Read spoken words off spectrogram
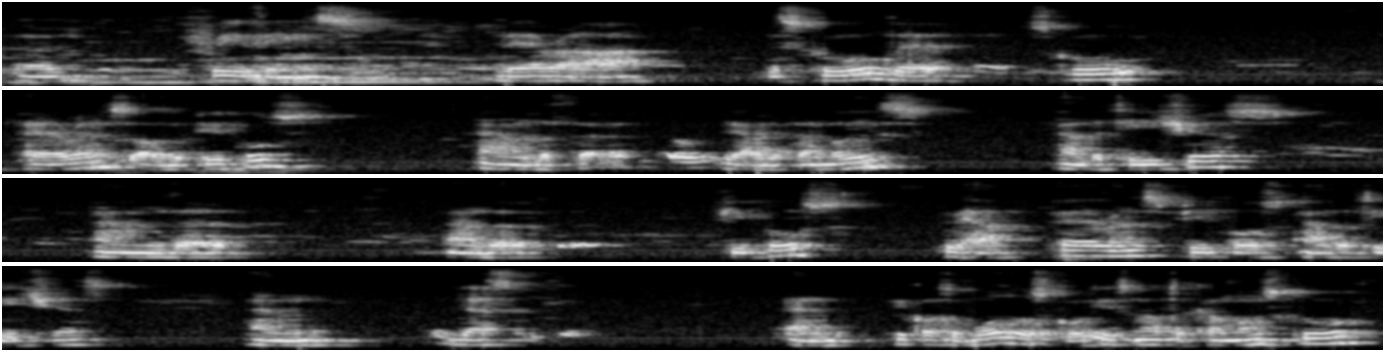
uh, three things. There are the school, the school parents of the pupils, and the they are the families, and the teachers, and the, and the pupils. We have parents, pupils, and the teachers, and that's and because of Waldorf School is not a common school,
